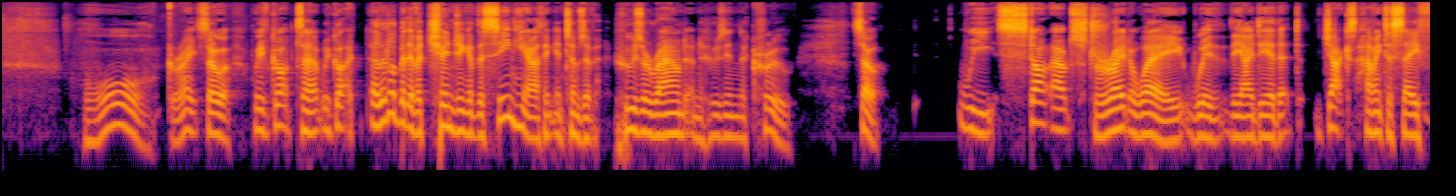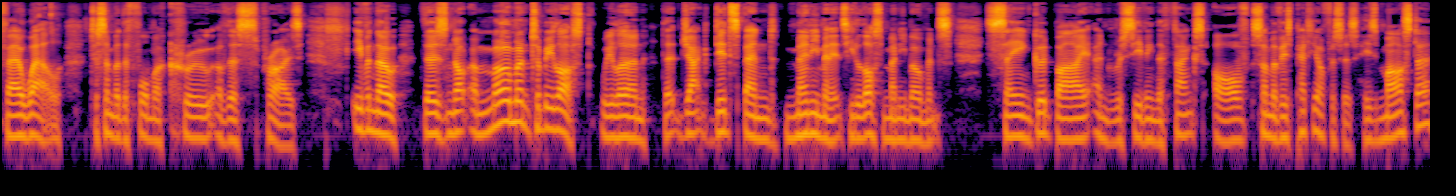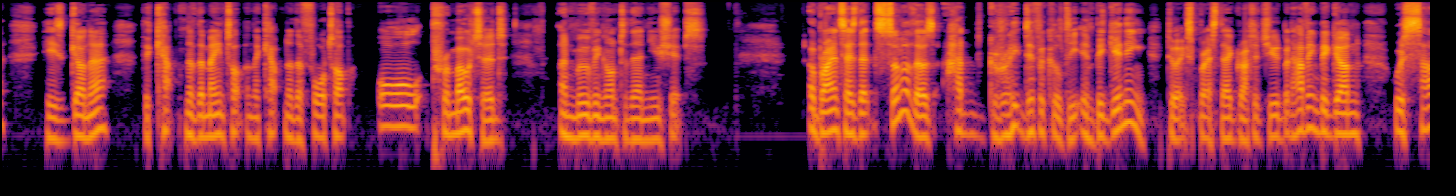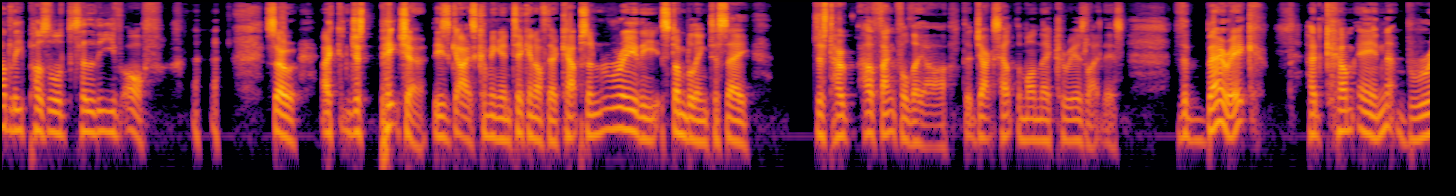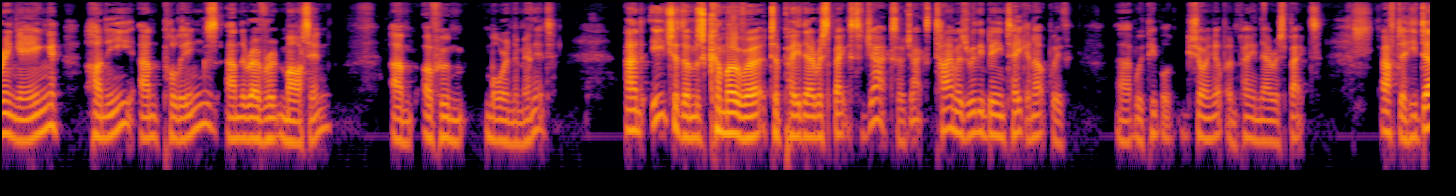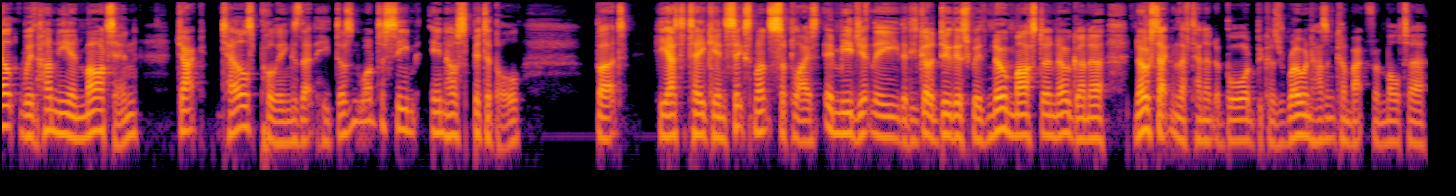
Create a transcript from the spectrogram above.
Oh, great! So we've got uh, we've got a little bit of a changing of the scene here, I think, in terms of who's around and who's in the crew. So we start out straight away with the idea that Jack's having to say farewell to some of the former crew of the Surprise. Even though there's not a moment to be lost, we learn that Jack did spend many minutes, he lost many moments, saying goodbye and receiving the thanks of some of his petty officers his master, his gunner, the captain of the main top, and the captain of the foretop, all promoted and moving on to their new ships. O'Brian says that some of those had great difficulty in beginning to express their gratitude, but having begun, were sadly puzzled to leave off. so I can just picture these guys coming in, taking off their caps, and really stumbling to say just how, how thankful they are that Jack's helped them on their careers like this. The Berwick had come in bringing honey and pullings and the Reverend Martin, um, of whom more in a minute and each of them's come over to pay their respects to Jack. So Jack's time is really being taken up with uh, with people showing up and paying their respects. After he dealt with Honey and Martin, Jack tells Pullings that he doesn't want to seem inhospitable, but he has to take in six months' supplies immediately. That he's got to do this with no master, no gunner, no second lieutenant aboard because Rowan hasn't come back from Malta.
